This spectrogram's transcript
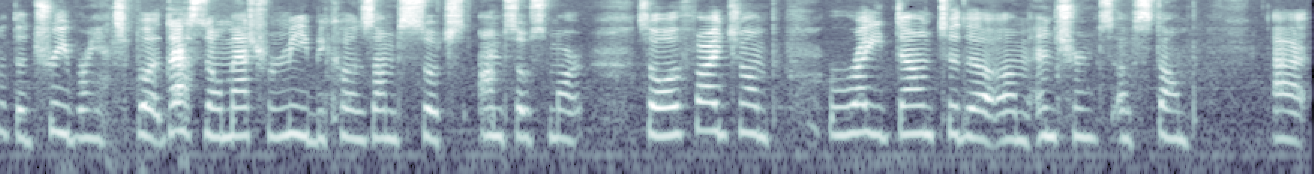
the tree branch, but that's no match for me because I'm such I'm so smart. So if I jump right down to the um, entrance of Stump at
